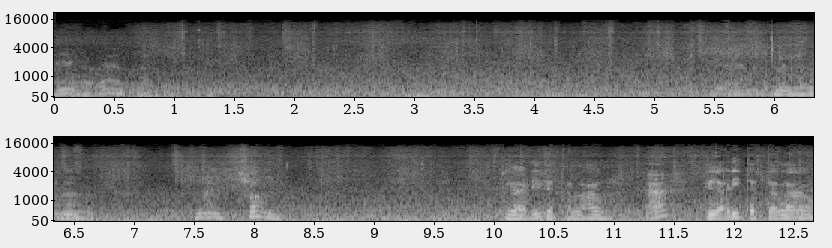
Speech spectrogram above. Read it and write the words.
Bien, adentro. Mirando. Manchón. Clarita está al lago. ¿Ah? Clarita está al lago.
